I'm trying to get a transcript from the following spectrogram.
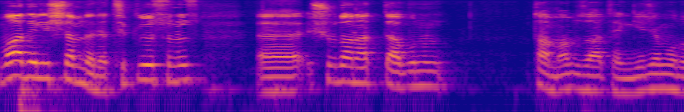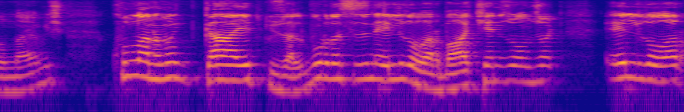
Vadeli işlemlere tıklıyorsunuz. Ee, şuradan hatta bunun tamam zaten gece modundaymış. Kullanımı gayet güzel. Burada sizin 50 dolar bakiyeniz olacak. 50 dolar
